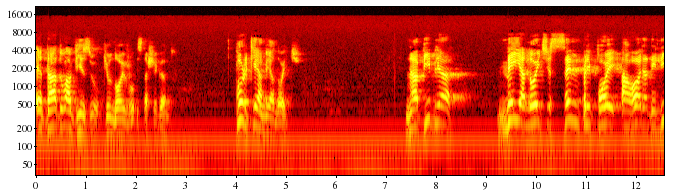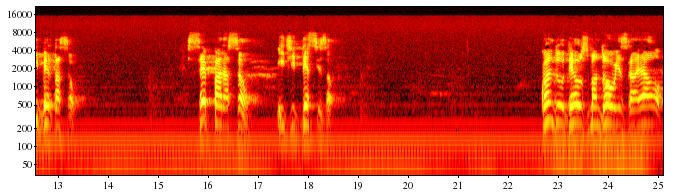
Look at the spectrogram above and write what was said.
é dado o aviso que o noivo está chegando. Por que à meia-noite? Na Bíblia, meia-noite sempre foi a hora de libertação, separação e de decisão. Quando Deus mandou Israel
